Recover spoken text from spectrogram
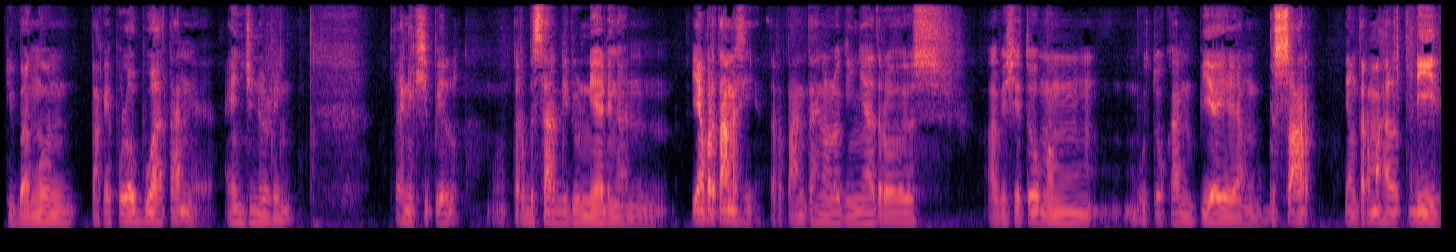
Dibangun pakai pulau buatan, ya, engineering, teknik sipil terbesar di dunia dengan yang pertama sih terpan teknologinya. Terus habis itu membutuhkan biaya yang besar yang termahal di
